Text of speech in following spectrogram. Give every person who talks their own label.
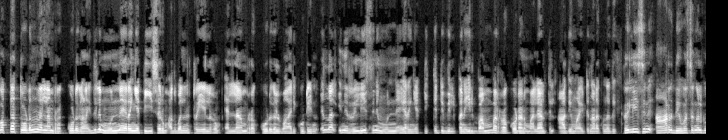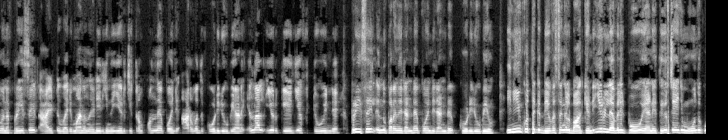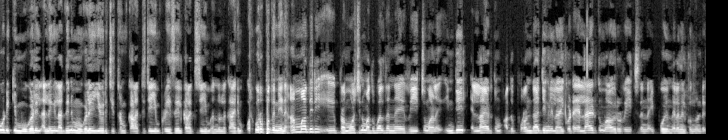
Speaker 1: കൊത്ത തൊടുന്നതെല്ലാം റെക്കോർഡുകളാണ് ഇതിൽ മുന്നേ ഇറങ്ങിയ ടീസറും അതുപോലെ തന്നെ ട്രെയിലറും എല്ലാം റെക്കോർഡുകൾ വാരിക്കൂട്ടിയിരുന്നു. എന്നാൽ ഇനി റിലീസിന് മുന്നേ ഇറങ്ങിയ ടിക്കറ്റ് വിൽപ്പനയിൽ ബമ്പർ റെക്കോർഡാണ് മലയാളത്തിൽ ആദ്യമായിട്ട് നടക്കുന്നത്. റിലീസിന് ആറ് ദിവസങ്ങൾക്ക് മുന്നേ പ്രീസെയിൽ ആയിട്ട് വരുമാനം നേടിയിരിക്കുന്ന ഈ ഒരു ചിത്രം ഒന്നേ പോയിന്റ് അറുപത് കോടി രൂപയാണ്. എന്നാൽ ഈ ഒരു കെ ജി എഫ് ടുവിന്റെ പ്രീസെയിൽ എന്ന് പറയുന്നത് രണ്ട് പോയിന്റ് രണ്ട് കോടി രൂപയും ഇനിയും കൊത്തൊക്കെ ദിവസങ്ങൾ ബാക്കിയുണ്ട്. ഈ ഒരു ലെവലിൽ പോവുകയാണെങ്കിൽ തീർച്ചയായും മൂന്ന് കോടിക്ക് മുകളിൽ അല്ലെങ്കിൽ അതിന് മുകളിൽ ഈ ഒരു ചിത്രം കളക്ട് ചെയ്യും പ്രീസെയിൽ കളക്ട് ചെയ്യും എന്നുള്ള കാര്യം ഉറപ്പ് തന്നെയാണ്. അമ്മാതിരി പ്രൊമോഷനും അതുപോലെ തന്നെ റീച്ചുമാണ് ഇന്ത്യയിൽ എല്ലായിടത്തും. അത് പുറം രാജ്യങ്ങളിലായിക്കോട്ടെ എല്ലായിടത്തും ആ ഒരു റീച്ച് തന്നെ ഇപ്പോഴും നിലനിൽക്കുന്നുണ്ട്.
